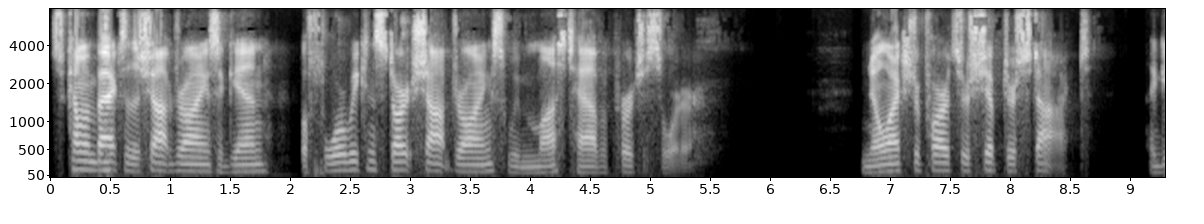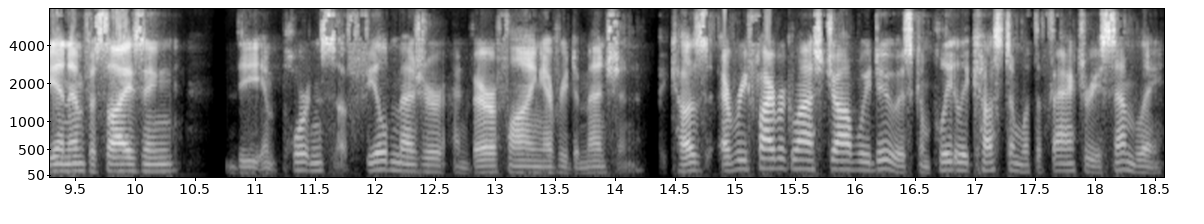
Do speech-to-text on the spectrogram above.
So coming back to the shop drawings again, before we can start shop drawings, we must have a purchase order. No extra parts are shipped or stocked. Again, emphasizing the importance of field measure and verifying every dimension. Because every fiberglass job we do is completely custom with the factory assembly,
